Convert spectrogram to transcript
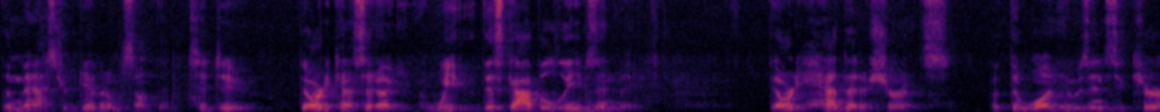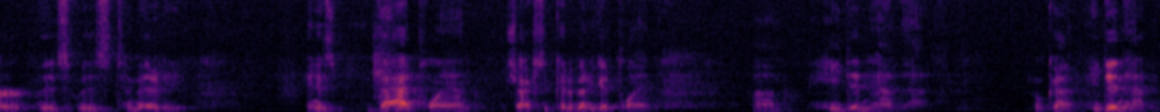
the master had given them something to do. They already kind of said, oh, we, this guy believes in me. They already had that assurance. But the one who was insecure with his, with his timidity and his bad plan, which actually could have been a good plan, um, he didn't have that. Okay? He didn't have it.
